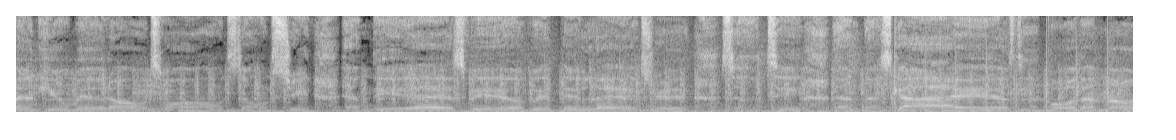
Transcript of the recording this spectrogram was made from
and humid on Swanstone Street, and the air is filled with electricity, and the sky is deeper than the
